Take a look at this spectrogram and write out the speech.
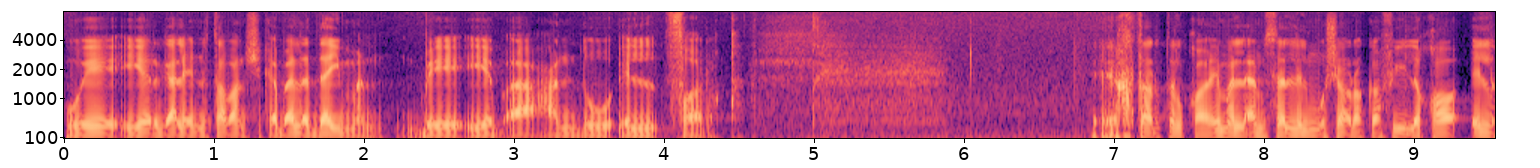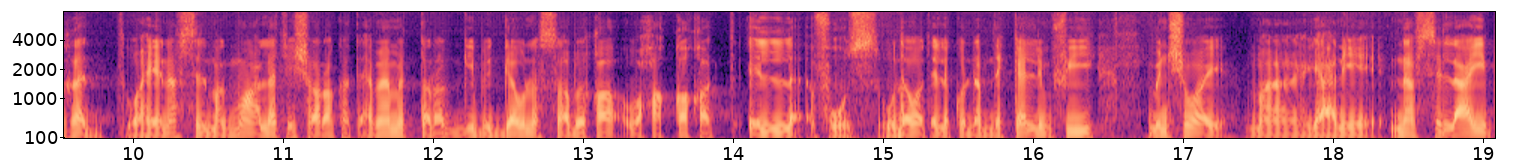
ويرجع لأن طبعا شيكابالا دايما بيبقى عنده الفارق. اخترت القائمة الأمثل للمشاركة في لقاء الغد وهي نفس المجموعة التي شاركت أمام الترجي بالجولة السابقة وحققت الفوز. ودوت اللي كنا بنتكلم فيه من شوية ما يعني نفس اللعيبة.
